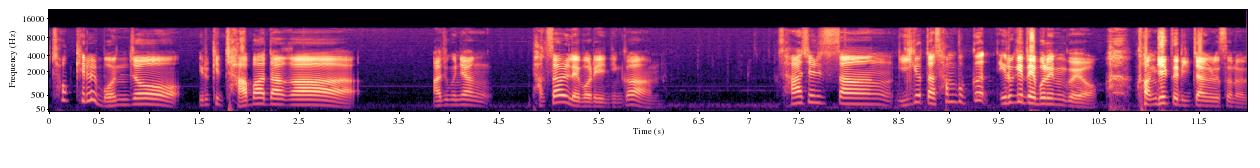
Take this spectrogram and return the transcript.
척키를 먼저 이렇게 잡아다가 아주 그냥 박살을 내버리니까 사실상 이겼다 3부 끝? 이렇게 돼버리는 거예요. 관객들 입장으로서는.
